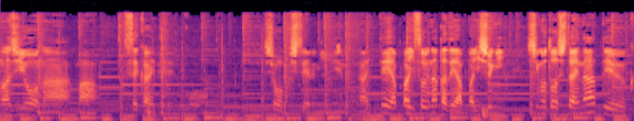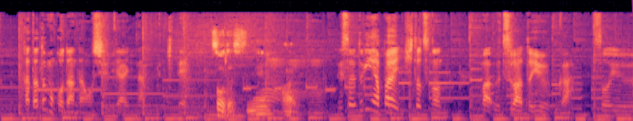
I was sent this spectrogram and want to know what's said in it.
同じような、まあ、世界で、こう、勝負している人間がいて、やっぱりそういう中で、やっぱり一緒に仕事をしたいなっていう方とも、こう、だんだんお知り合いになってきて、そうですね。うんうんはい。うんで、そういう時にやっぱり一つの、まあ、器というか、そういう、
